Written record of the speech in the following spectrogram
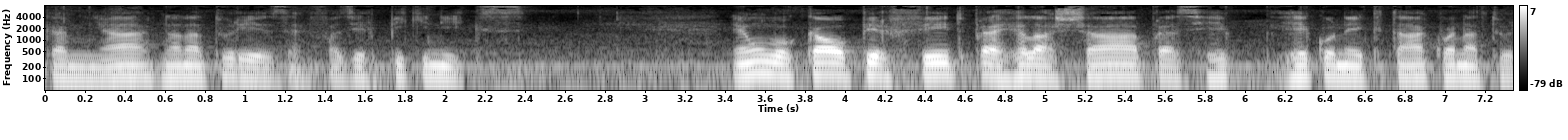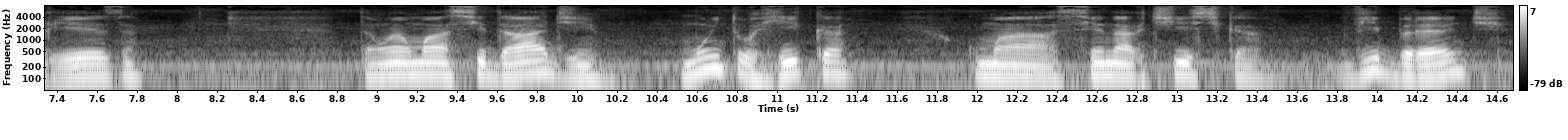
caminhar na natureza, fazer piqueniques. É um local perfeito para relaxar, para se reconectar com a natureza. Então é uma cidade muito rica, uma cena artística vibrante,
